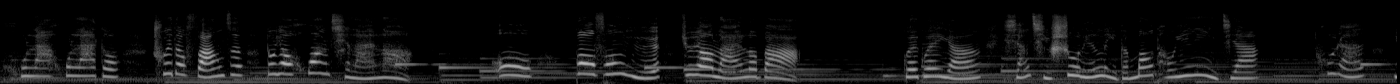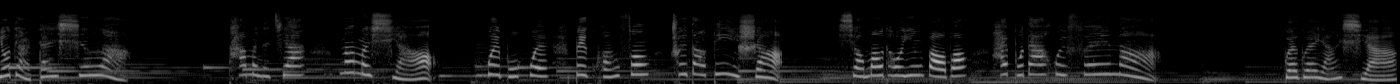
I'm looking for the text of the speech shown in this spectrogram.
呼啦呼啦的吹的房子都要晃起来了。哦，暴风雨就要来了吧？乖乖羊想起树林里的猫头鹰一家，突然有点担心了。他们的家那么小，会不会被狂风吹到地上？小猫头鹰宝宝还不大会飞呢。乖乖羊想，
